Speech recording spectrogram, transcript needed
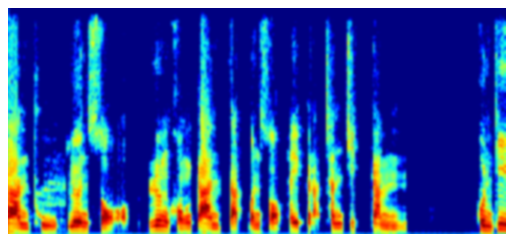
การถูกเลื่อนสอบ เรื่องของการจัดวันสอบให้กระชั้นชิดกัน คนที่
